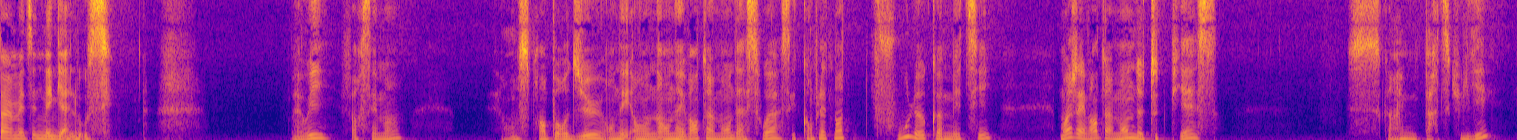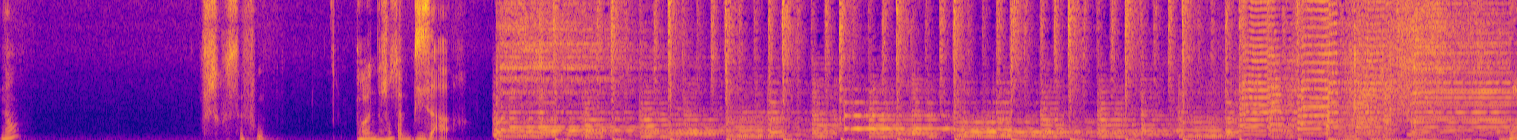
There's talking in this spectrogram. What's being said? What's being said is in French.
c'est un métier de mégalo aussi. Ben oui, forcément. On se prend pour Dieu. On, est, on, on invente un monde à soi. C'est complètement fou, là, comme métier. Moi, j'invente un monde de toutes pièces. C'est quand même particulier, non? Je trouve ça fou. Pas, non. Je trouve ça bizarre.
